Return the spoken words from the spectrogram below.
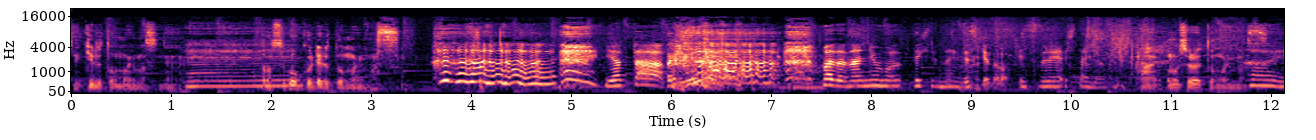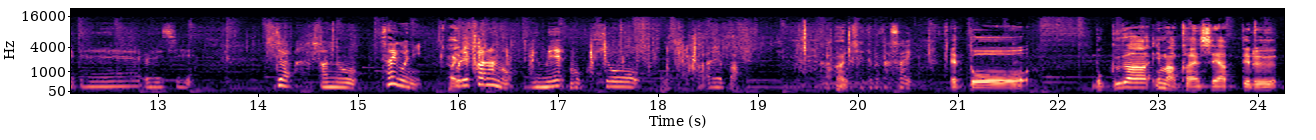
できると思いますね。多分すごく売れると思います。やった まだ何もできてないんですけど、はい、いずれしたいなとはい面白いと思います。はいえー、嬉しいじゃああの最後にこれからの夢、はい、目標があれば教えてください、えっと僕が今会社やってる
